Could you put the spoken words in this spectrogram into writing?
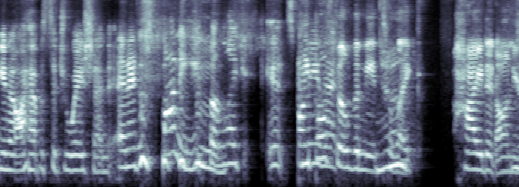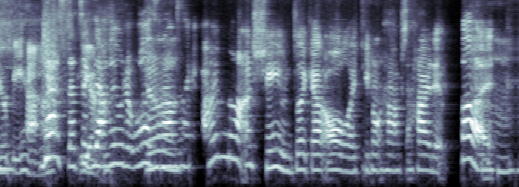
you know, I have a situation, and it's funny, but like it's people feel the need to like hide it on your behalf. Yes, that's Yeah. exactly what it was. And I was like, I'm not ashamed, like at all. Like, you don't have to hide it. But Mhm.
